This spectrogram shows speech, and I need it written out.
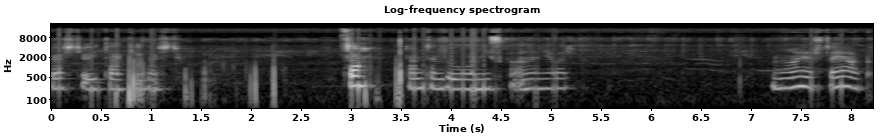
gościu i taki gościu. Co? Tamten było nisko, ale nieważne. No, jeszcze jak.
